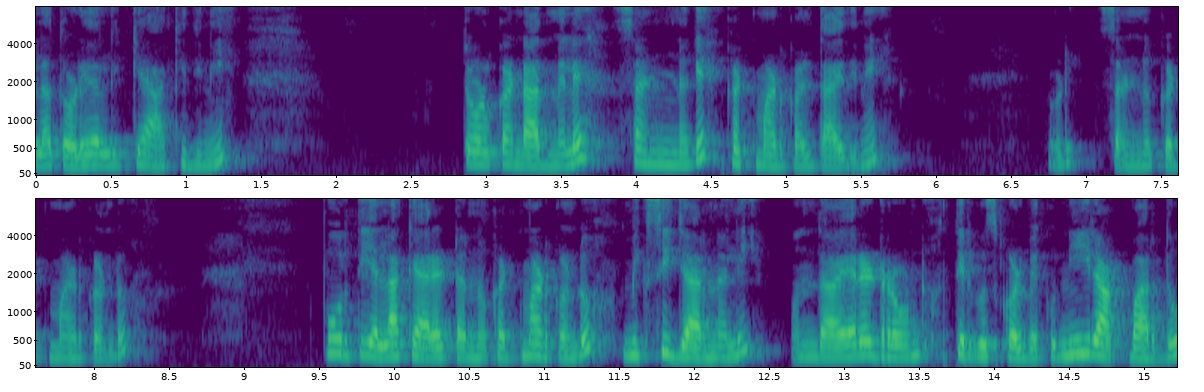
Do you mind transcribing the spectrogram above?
ಎಲ್ಲ ತೊಳೆಯಲಿಕ್ಕೆ ಹಾಕಿದ್ದೀನಿ. ತೊಳ್ಕೊಂಡಾದಮೇಲೆ ಸಣ್ಣಗೆ ಕಟ್ ಮಾಡ್ಕೊಳ್ತಾ ಇದ್ದೀನಿ. ನೋಡಿ, ಸಣ್ಣ ಕಟ್ ಮಾಡಿಕೊಂಡು, ಪೂರ್ತಿ ಎಲ್ಲ ಕ್ಯಾರೆಟನ್ನು ಕಟ್ ಮಾಡಿಕೊಂಡು ಮಿಕ್ಸಿ ಜಾರ್ನಲ್ಲಿ ಒಂದು ಎರಡು ರೌಂಡ್ ತಿರುಗಿಸ್ಕೊಳ್ಬೇಕು. ನೀರು ಹಾಕ್ಬಾರ್ದು,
